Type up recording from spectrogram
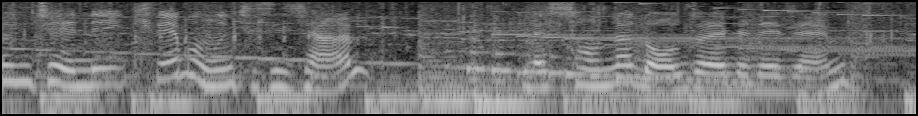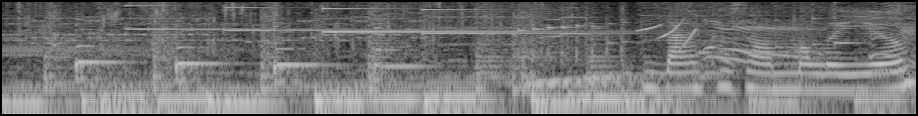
Öncelikle bunu çizeceğim. Ve sonra doldurabilirim. Ben kazanmalıyım.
